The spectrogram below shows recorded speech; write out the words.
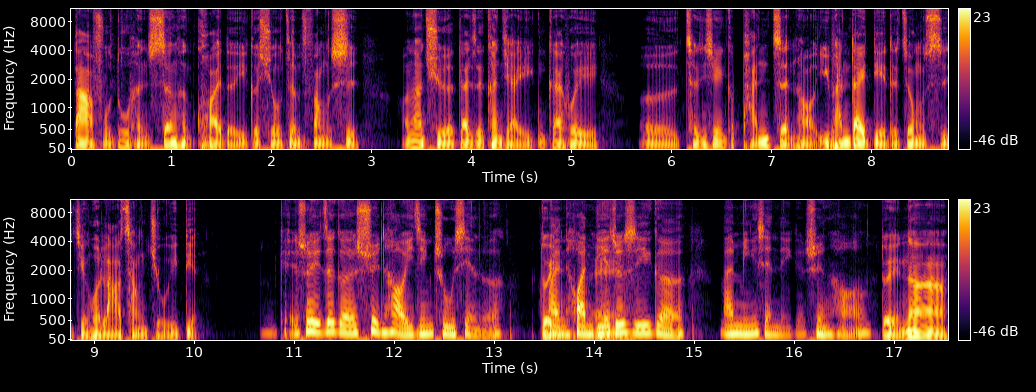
大幅度、很深、很快的一个修正方式。那取而代之看起来应该会呃呈现一个盘整哈，以盘代跌的这种时间会拉长久一点。OK，所以这个讯号已经出现了，缓缓跌就是一个蛮明显的一个讯号。对，那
